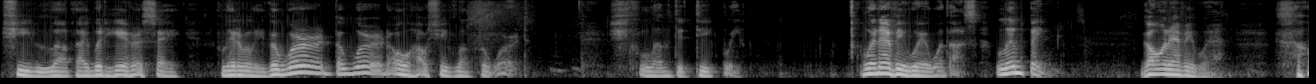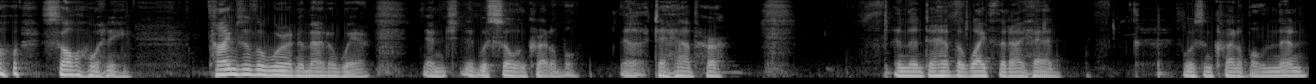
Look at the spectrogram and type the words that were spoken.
She loved, I would hear her say, Literally, the word, the word. Oh, how she loved the word. She loved it deeply. Went everywhere with us, limping, going everywhere. So, soul winning. Times of the word, no matter where. And it was so incredible uh, to have her. And then to have the wife that I had was incredible. And then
